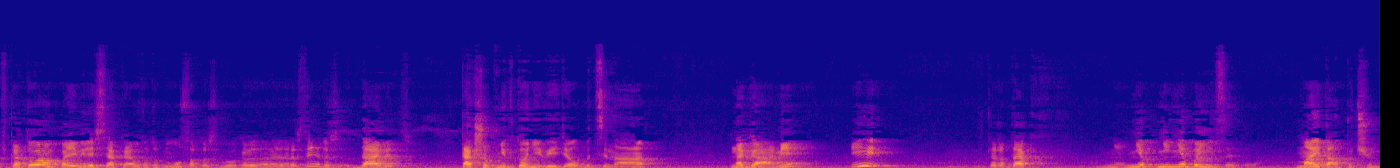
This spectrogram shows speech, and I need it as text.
в котором появились всякое вот этот мусор, то есть растение, то есть давит так, чтобы никто не видел, бацина, ногами и, скажем так, не, не, не боится этого. Майтам, почему?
